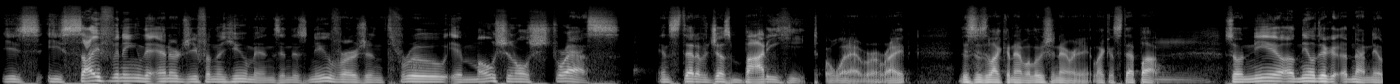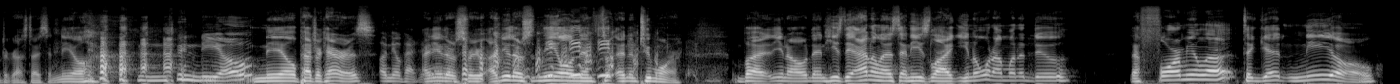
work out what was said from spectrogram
he's he's siphoning the energy from the humans in this new version through emotional stress instead of just body heat or whatever, right? This is like an evolutionary, like a step up. Mm. So Neil, uh, Neil, De, uh, not Neil deGrasse Tyson, Neil, Neo. Neil Patrick Harris. Oh, Neil Patrick. I knew there was three. I knew there was Neil and then th- and then two more. But you know, then he's the analyst and he's like, you know what I'm gonna do? The formula to get Neo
